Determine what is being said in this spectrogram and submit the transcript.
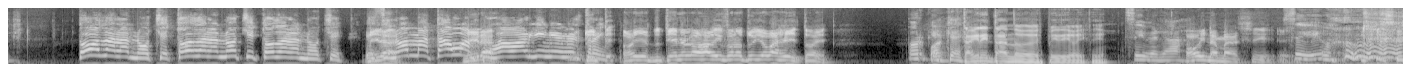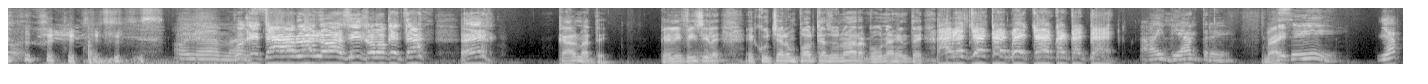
Toda la noche, toda la noche y toda la noche. Y si no han matado, han mira. empujado a alguien en el tren. oye, tú tienes los audífonos tuyos bajitos, ¿eh? ¿Por qué? ¿Por qué? Está gritando Speedy hoy. sí. Sí, ¿verdad? Hoy nada más, sí. Sí. Hoy nada más. Porque estás hablando así como que estás. ¿Eh? Cálmate. Qué difícil es escuchar un podcast de una hora con una gente. Ay, diantre. Right? Sí. Yep.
